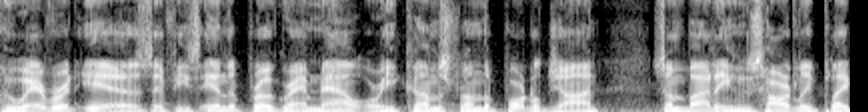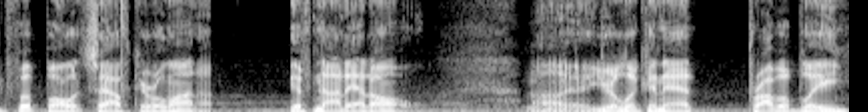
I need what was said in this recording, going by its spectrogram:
whoever it is, if he's in the program now or he comes from the portal, John, somebody who's hardly played football at South Carolina, if not at all. Uh, you're looking at probably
